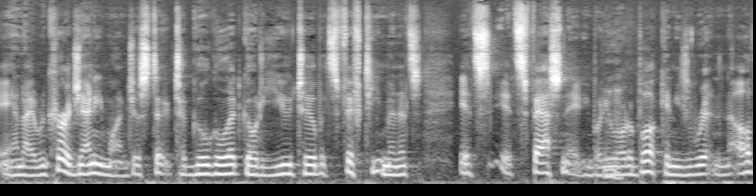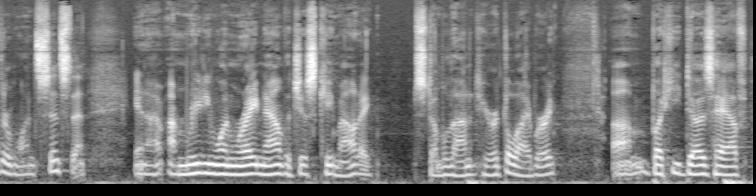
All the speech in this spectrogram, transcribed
And I would encourage anyone just to, to Google it, go to YouTube. It's 15 minutes. It's it's fascinating. But he wrote a book, and he's written other ones since then. And I, I'm reading one right now that just came out. I stumbled on it here at the library. Um, but he does have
